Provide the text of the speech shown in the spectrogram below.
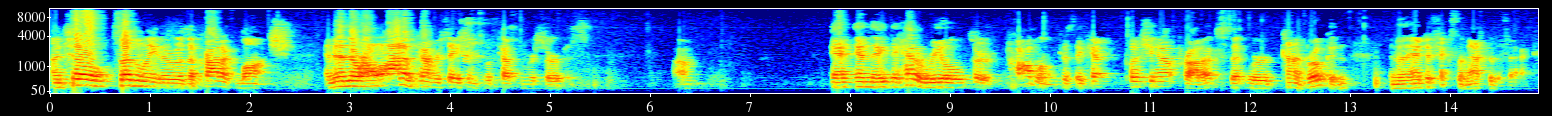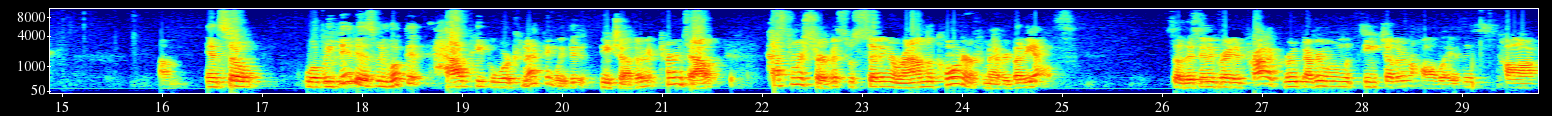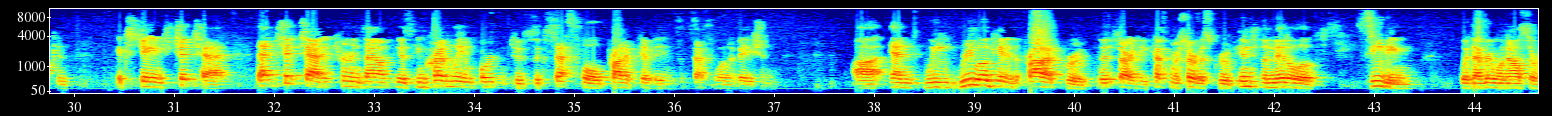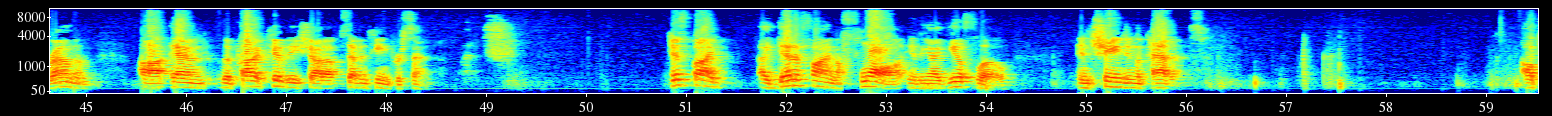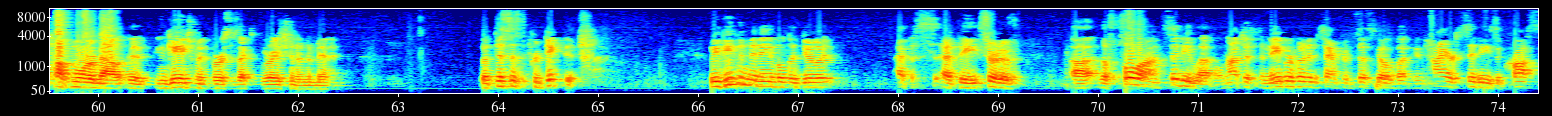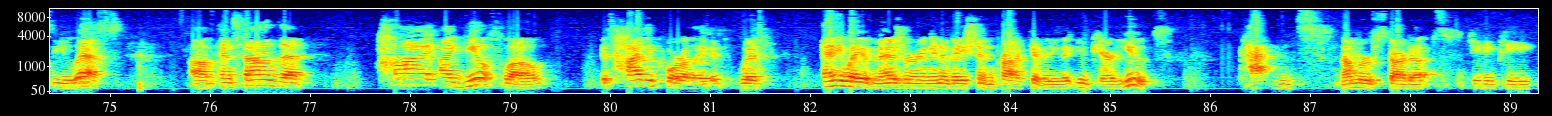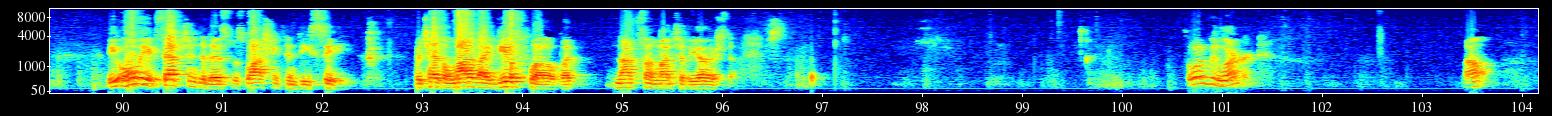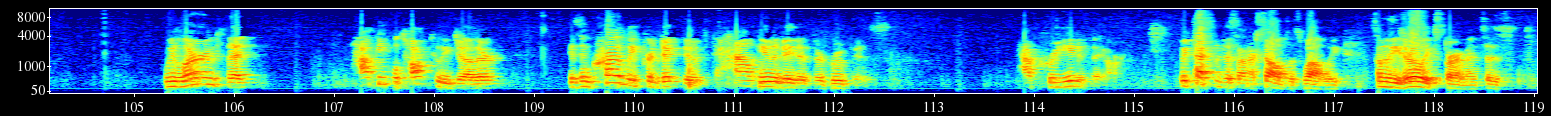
until suddenly there was a product launch, and then there were a lot of conversations with customer service. Um, and, and they, they had a real sort of problem because they kept pushing out products that were kind of broken, and then they had to fix them after the fact. Um, and so what we did is we looked at how people were connecting with each other, and it turns out customer service was sitting around the corner from everybody else. So this integrated product group, everyone would see each other in the hallways and talk and exchange chit-chat. That chit-chat, it turns out, is incredibly important to successful productivity and successful innovation. Uh, and we relocated the product group, sorry, the customer service group into the middle of seating with everyone else around them. Uh, and the productivity shot up 17%. Just by identifying a flaw in the idea flow and changing the patterns. I'll talk more about the engagement versus exploration in a minute. But this is predictive. We've even been able to do it at the, at the sort of uh, the full-on city level, not just a neighborhood in San Francisco, but entire cities across the U.S., um, and found that high idea flow is highly correlated with any way of measuring innovation productivity that you'd care to use. Patents, number of startups, GDP. The only exception to this was Washington, D.C., which has a lot of idea flow, but not so much of the other stuff. So what have we learned? Well, we learned that how people talk to each other is incredibly predictive to how innovative their group is, how creative they are. We've tested this on ourselves as well. We, some of these early experiments,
